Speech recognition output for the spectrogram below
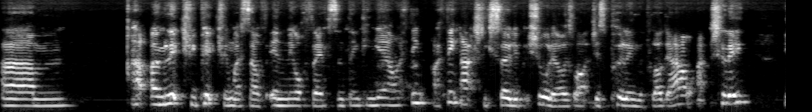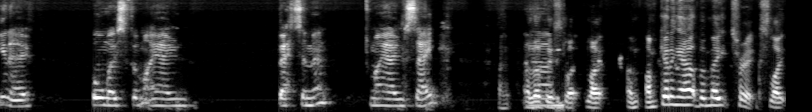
Um, I'm literally picturing myself in the office and thinking, yeah, I think I think actually slowly but surely I was like just pulling the plug out, actually, you know, almost for my own betterment, my own sake. I, I love um, this, like, like I'm, I'm, getting out of the matrix, like,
